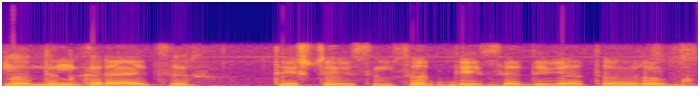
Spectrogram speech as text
Один крейцер 1859 року.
